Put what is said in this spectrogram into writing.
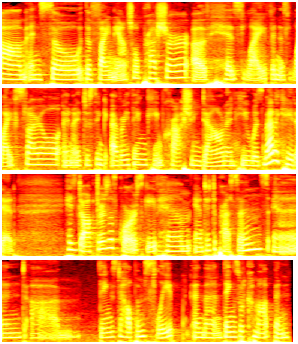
Um, and so the financial pressure of his life and his lifestyle, and I just think everything came crashing down, and he was medicated. His doctors, of course, gave him antidepressants and um, things to help him sleep, and then things would come up. And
